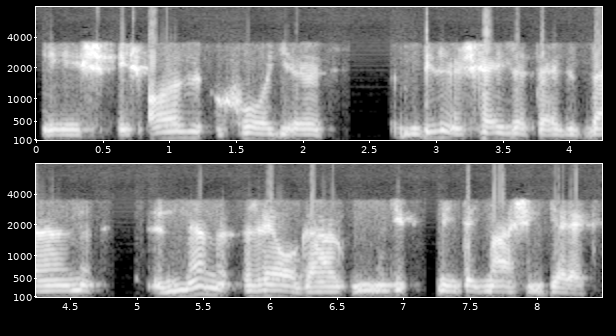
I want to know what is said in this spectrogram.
és, és az, hogy bizonyos helyzetekben nem reagál úgy, mint egy másik gyerek.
